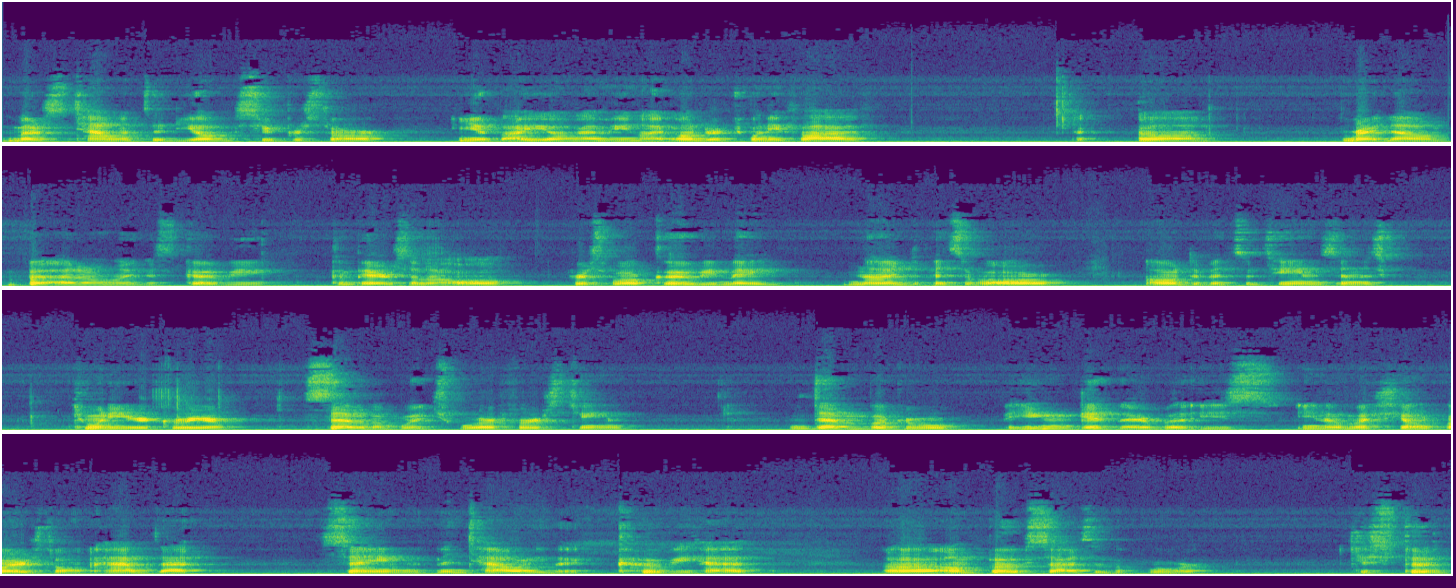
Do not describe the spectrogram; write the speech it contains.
most talented young superstar. Yeah, by young, I mean like under 25 um, right now. But I don't like this Kobe comparison at all. First of all, Kobe made nine defensive all all defensive teams in his 20 year career, seven of which were first team. Devin Booker, will, he can get there, but he's, you know, most young players don't have that same mentality that Kobe had uh, on both sides of the floor. Just to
